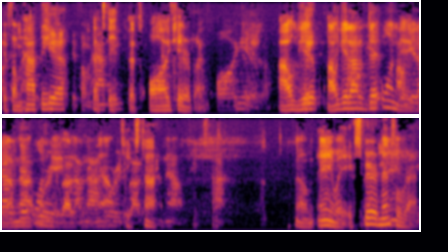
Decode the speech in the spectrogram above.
if I'm happy, that's it. That's all I care about. I'll get yep. I'll get out of debt one day, but I'm not worried about it I'm not now. It takes time. Um, anyway, experimental rap.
